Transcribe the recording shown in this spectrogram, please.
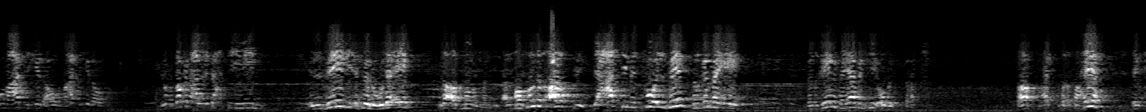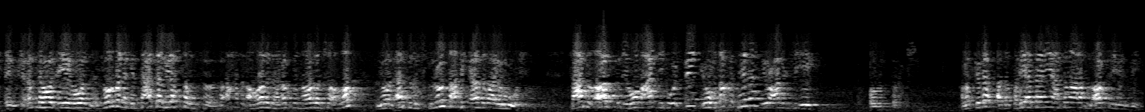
هو معدي كده أهو معدي كده أهو. يروح ضاغط على اللي تحت مين ال vein يقفله. وده إيه؟ ده abnormal يبقى المفروض ال artery يعدي من فوق ال vein من غير ما إيه؟ من غير ما يعمل فيه obstruction صحيح؟ الكلام ده هو الايه هو ال normal لكن ساعات ده بيحصل في أحد الأمراض اللي هناخده النهارده إن شاء الله اللي هو ال atherosclerosis ساعات الكلام ده بقى يروح. ساعات ال artery وهو معدي فوق ال vein يروح ضاغط هنا يروح عامل فيه إيه؟ obstruction خلاص كده؟ ده طريقة ثانية عشان أعرف ال artery من ال vein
